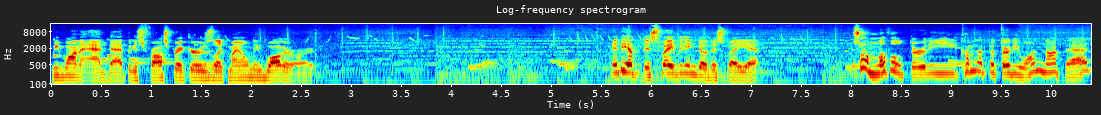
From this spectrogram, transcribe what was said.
We want to add that because Frostbreaker is like my only water art. Maybe up this way. We didn't go this way yet. So I'm level 30, coming up to 31. Not bad.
